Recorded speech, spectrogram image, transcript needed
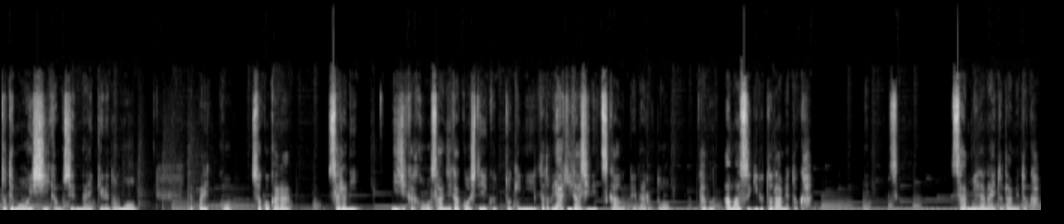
とても美味しいかもしれないけれども、やっぱりこう、そこからさらに二次加工、三次加工していくときに、例えば焼き菓子に使うってなると、多分甘すぎるとダメとか、酸味がないとダメとか、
